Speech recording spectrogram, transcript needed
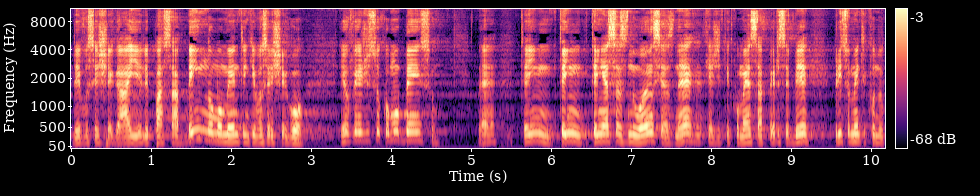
de você chegar e ele passar bem no momento em que você chegou. Eu vejo isso como bênção. Né? tem, tem, tem essas nuances, né, que a gente começa a perceber, principalmente quando,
